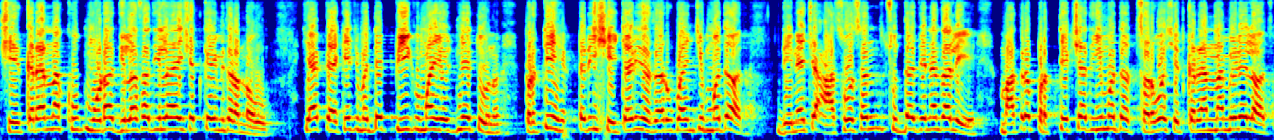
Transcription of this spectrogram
शेतकऱ्यांना खूप मोठा दिलासा दिला आहे शेतकरी मित्रांनो. या पॅकेज पॅकेजमध्ये पीक विमा योजनेतून प्रति हेक्टरी शेहेचाळीस हजार रुपयांची मदत देण्याचे आश्वासन सुद्धा देण्यात आले. मात्र प्रत्यक्षात ही मदत सर्व शेतकऱ्यांना मिळेलच.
